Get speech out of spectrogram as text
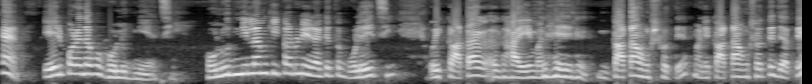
হ্যাঁ এরপরে দেখো হলুদ নিয়েছি। হলুদ নিলাম কি কারণে? এর আগে তো বলেইছি, ওই কাটা ঘায়ে মানে কাটা অংশতে মানে কাটা অংশতে যাতে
